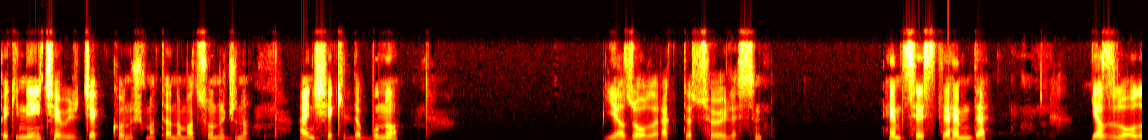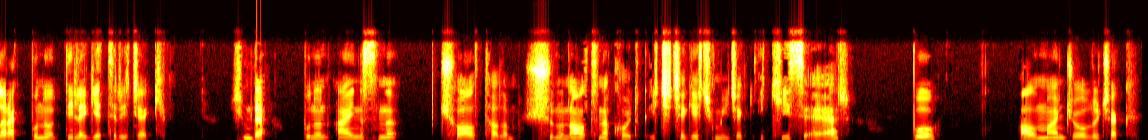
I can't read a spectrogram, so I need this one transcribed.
Peki neyi çevirecek? Konuşma tanıma sonucunu. Aynı şekilde bunu yazı olarak da söylesin. Hem sesli hem de yazılı olarak bunu dile getirecek. Şimdi bunun aynısını çoğaltalım. Şunun altına koyduk. İç içe geçmeyecek. 2 ise eğer bu Almanca olacak.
